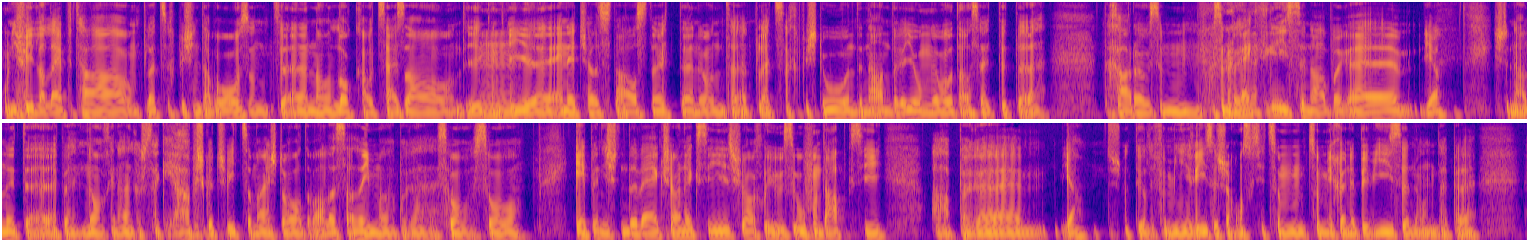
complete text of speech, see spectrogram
wo ich viel erlebt habe und plötzlich bist du in Davos und äh, noch Lockout-Saison und irgendwie mm. äh, NHL-Stars dort und äh, plötzlich bist du und ein anderer Junge, der da sollte, Karren aus dem, aus dem Dreck reissen. Aber äh, ja, ist dann auch nicht äh, eben, Nachhinein kannst du sagen, ja, bist gerade Schweizer Meister geworden, alles also immer. Aber äh, so, so eben ist dann der Weg schon nicht gewesen, es war schon ein bisschen auf und ab gewesen. Aber äh, ja, das war natürlich für mich eine riesige Chance, um, um mich zu beweisen und eben,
